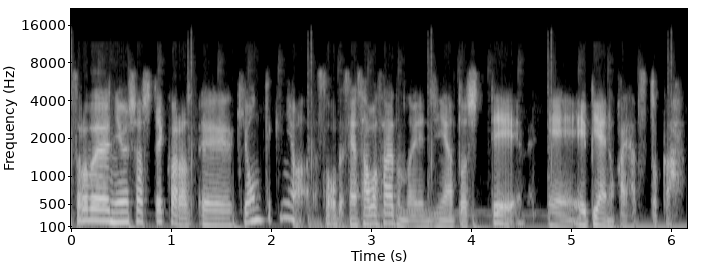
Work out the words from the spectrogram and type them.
それで入社してから、えー基本的にはそうですね、サーバーサイドのエンジニアとして、えー API の開発とか、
